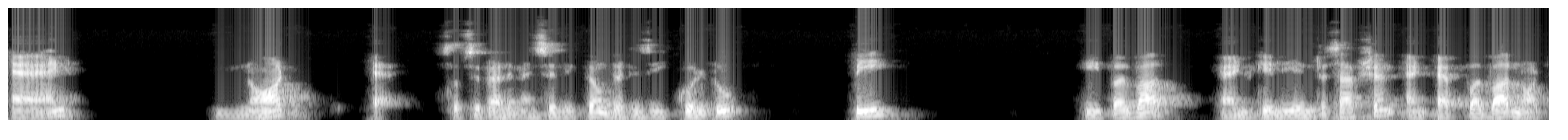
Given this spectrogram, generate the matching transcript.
and not F सबसे पहले मैं इसे लिखता हूँ that is equal to P E पर बार एंड के लिए इंटरसेप्शन एंड एफ़ पर बार नॉट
